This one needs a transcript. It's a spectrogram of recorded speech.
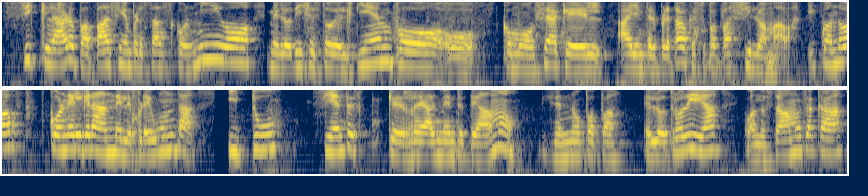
Sí, claro, papá, siempre estás conmigo, me lo dices todo el tiempo, o como sea que él haya interpretado que su papá sí lo amaba. Y cuando va con el grande, le pregunta, ¿y tú sientes que realmente te amo? Dice, no, papá, el otro día, cuando estábamos acá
